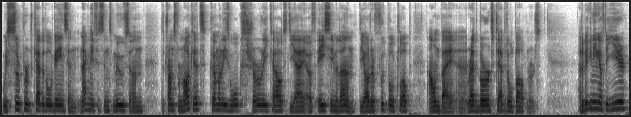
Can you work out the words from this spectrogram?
with superb capital gains and magnificent moves on the transfer market, Comolli's walks surely caught the eye of AC Milan, the other football club owned by uh, Redbird Capital Partners. At the beginning of the year,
